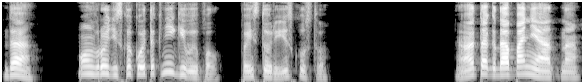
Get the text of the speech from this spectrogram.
Да, Он вроде с какой-то книги выпал по истории искусства. А тогда понятно.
